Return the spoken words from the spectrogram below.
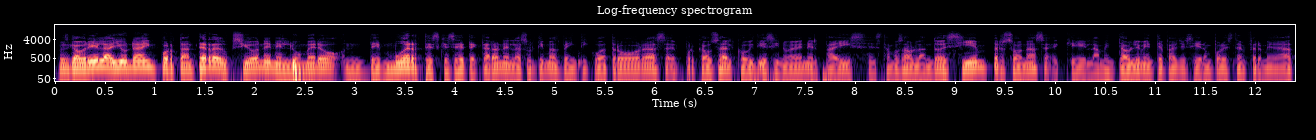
Pues Gabriel, hay una importante reducción en el número de muertes que se detectaron en las últimas 24 horas eh, por causa del COVID-19 en el país. Estamos hablando de 100 personas que lamentablemente fallecieron por esta enfermedad.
